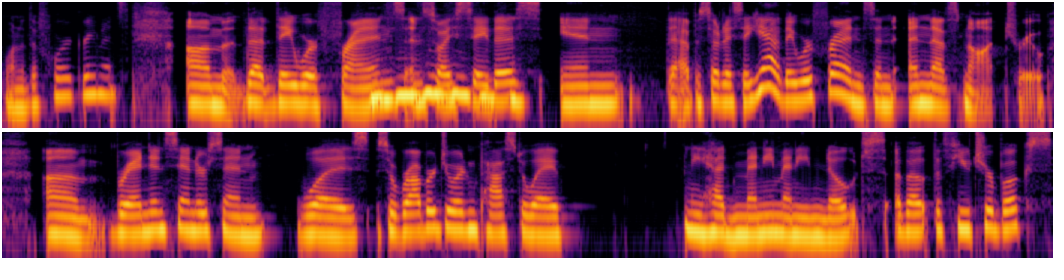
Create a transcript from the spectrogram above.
one of the four agreements, um, that they were friends. and so I say this in the episode. I say, yeah, they were friends, and and that's not true. Um, Brandon Sanderson was so Robert Jordan passed away and he had many, many notes about the future books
